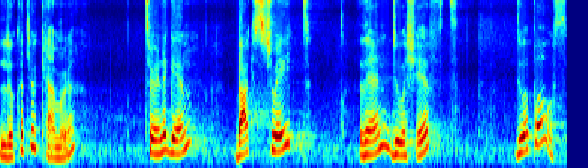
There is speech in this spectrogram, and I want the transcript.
look at your camera, turn again, back straight, then do a shift, do a pose.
